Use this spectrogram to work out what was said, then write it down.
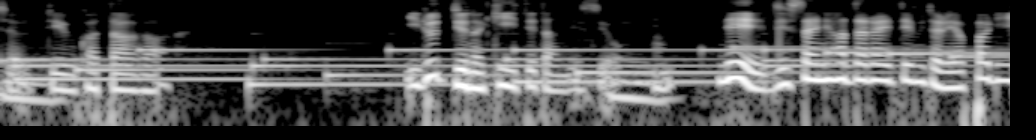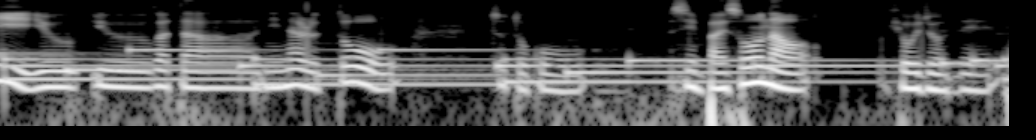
ちゃうっていう方がいるっていうのは聞いてたんですよ。で実際に働いてみたらやっぱり夕夕方になるとちょっとこう心配そうな表情でう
